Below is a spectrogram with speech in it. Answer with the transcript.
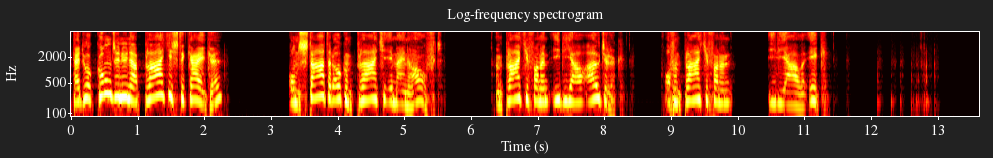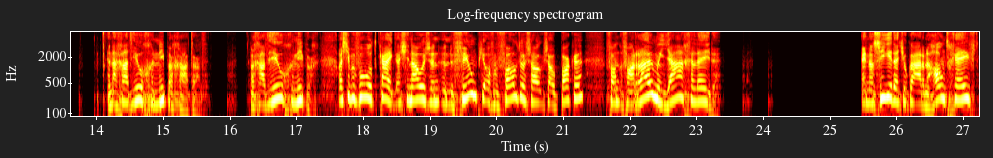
door continu naar plaatjes te kijken, ontstaat er ook een plaatje in mijn hoofd. Een plaatje van een ideaal uiterlijk. Of een plaatje van een ideale ik. En dan gaat heel geniepig gaat dat. Dat gaat heel geniepig. Als je bijvoorbeeld kijkt, als je nou eens een, een filmpje of een foto zou, zou pakken van, van ruim een jaar geleden. En dan zie je dat je elkaar een hand geeft.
